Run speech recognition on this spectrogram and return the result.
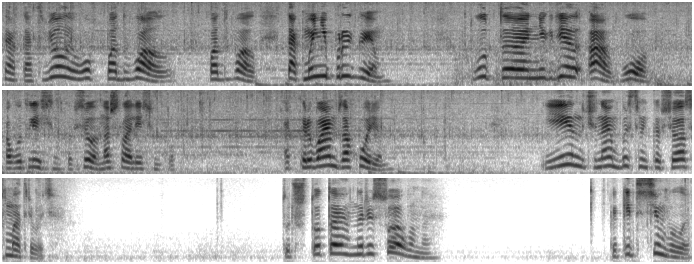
Так, отвел его в подвал. В подвал. Так, мы не прыгаем. Тут э, нигде... А, во. А вот лесенка. Все, нашла лесенку. Открываем, заходим. И начинаем быстренько все осматривать. Тут что-то нарисовано. Какие-то символы.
